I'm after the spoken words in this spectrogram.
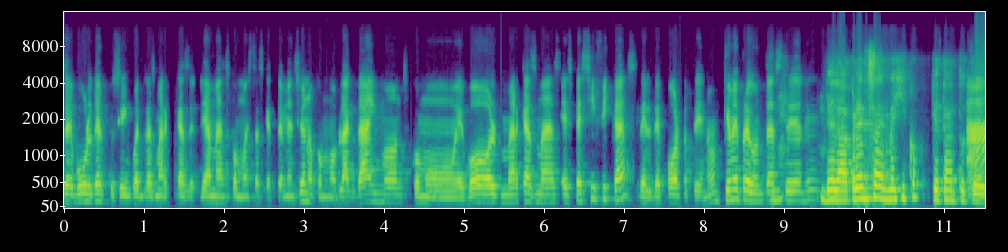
de boulder, pues sí encuentras marcas ya más como estas que te menciono, como Black Diamond, como Evolve, marcas más específicas del deporte, ¿no? ¿Qué me preguntaste, De la prensa en México, ¿qué tanto te ah,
